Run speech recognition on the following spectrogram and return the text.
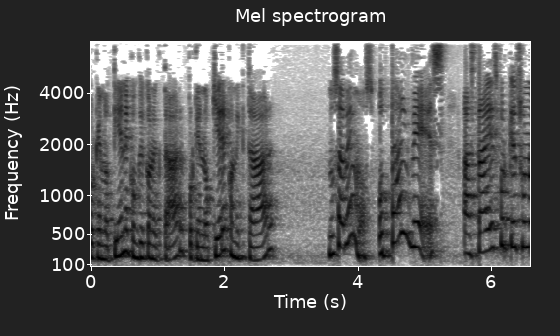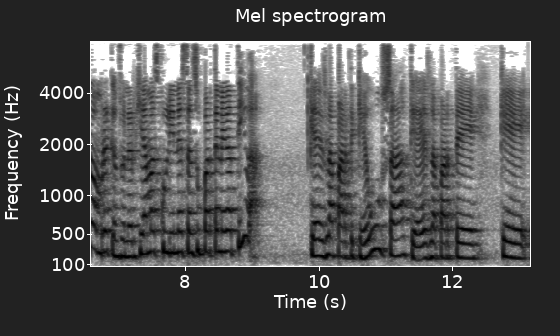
porque no tiene con qué conectar, porque no quiere conectar. No sabemos. O tal vez hasta es porque es un hombre que en su energía masculina está en su parte negativa, que es la parte que usa, que es la parte que,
